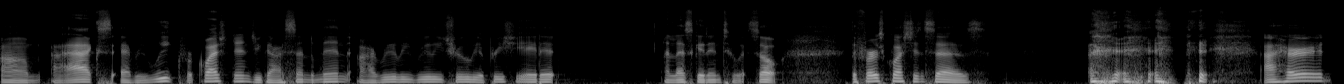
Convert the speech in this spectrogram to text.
Um, I ask every week for questions. You guys send them in. I really, really, truly appreciate it. And let's get into it. So, the first question says I heard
